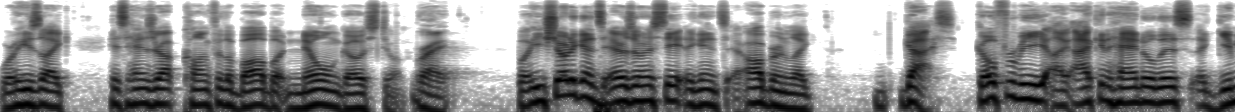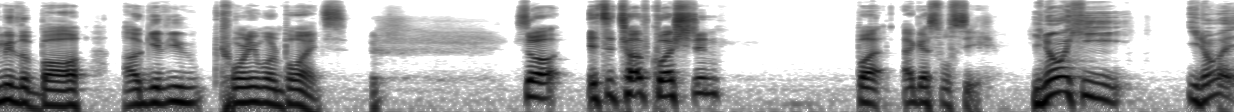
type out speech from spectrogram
where he's like his hands are up calling for the ball, but no one goes to him. Right. But he showed against Arizona State, against Auburn, like, guys, go for me. I, I can handle this. Like, give me the ball. I'll give you 21 points. So it's a tough question, but I guess we'll see. You know what he, you know what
